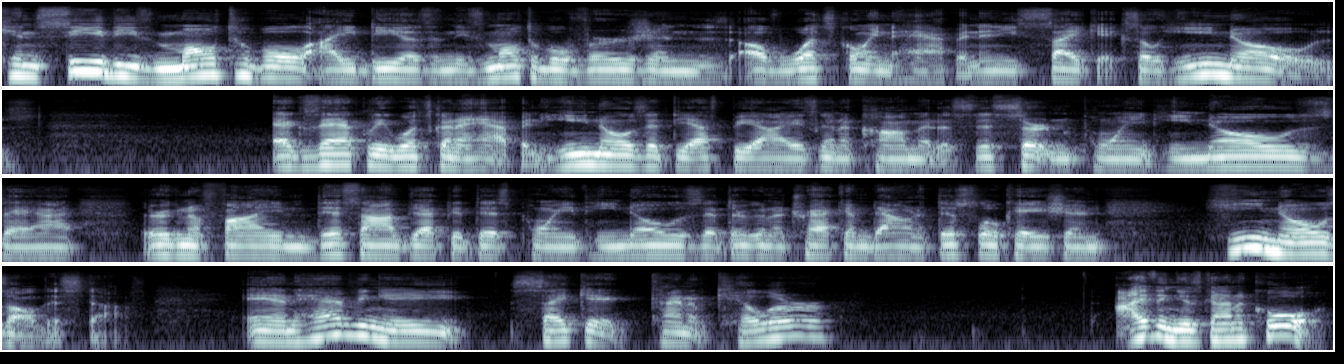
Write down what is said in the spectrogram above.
can see these multiple ideas and these multiple versions of what's going to happen and he's psychic so he knows exactly what's going to happen he knows that the fbi is going to come at this certain point he knows that they're going to find this object at this point. He knows that they're going to track him down at this location. He knows all this stuff. And having a psychic kind of killer, I think is kind of cool.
